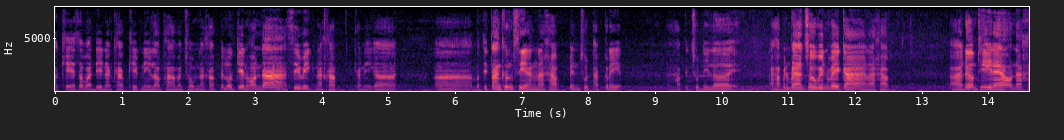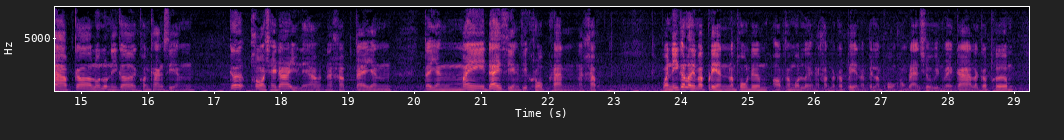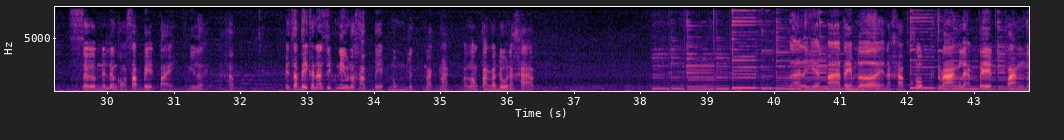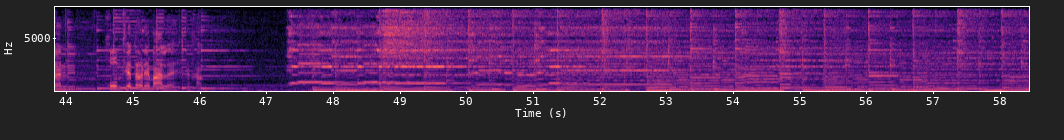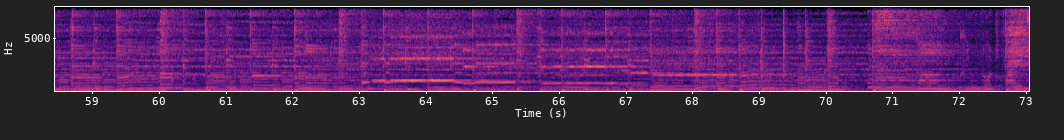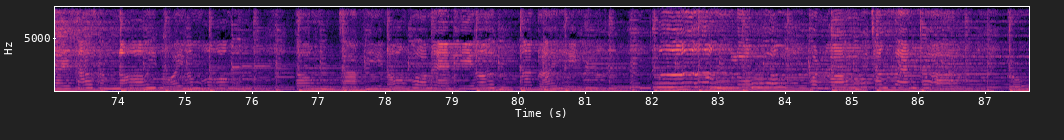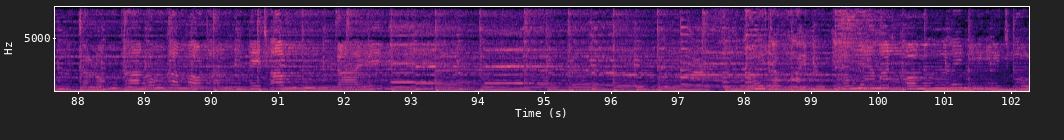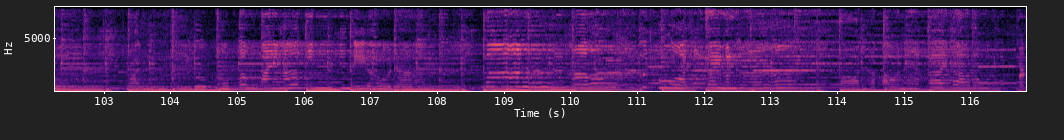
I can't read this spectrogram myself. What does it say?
โอเค สวัสดีนะครับ คลิปนี้เราพามาชมนะครับ เป็นรถเกียร์ Honda Civic นะครับ คันนี้ก็มาติดตั้งเครื่องเสียงนะครับ เป็นชุดอัปเกรดนะครับ เป็นชุดนี้เลยนะครับ เป็นแบรนด์เชอร์วินเวกานะครับเดิมทีแล้วนะครับ ก็รถรุ่นนี้ก็ค่อนข้างเสียงก็พอใช้ได้อยู่แล้วนะครับ แต่ยังแต่ยังไม่ได้เสียงที่ครบครันนะครับ วันนี้ก็เลยมาเปลี่ยนลำโพงเดิมออกทั้งหมดเลยนะครับ แล้วก็เปลี่ยนมันเป็นลำโพงของแบรนด์เชอร์วินเวกาแล้วก็เพิ่ม เสริมในเรื่องของซับเบสไปตรงนี้เลยนะครับ เป็นซับเบสขนาด 10 นิ้วนะครับ เบสนุ่มลึกมากๆมาลองฟังกันดูนะครับ รายละเอียดมาเต็มเลยนะครับ ครบกลางแหลมเบสฟังเหมือนโฮมเทเตอร์ในบ้านเลย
